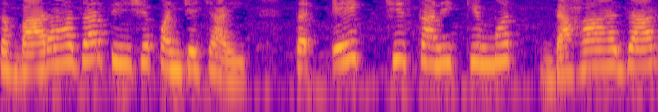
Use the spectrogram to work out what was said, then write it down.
तर बारा हजार तीनशे पंचेचाळीस. तर एक ची स्थानिक किंमत दहा हजार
